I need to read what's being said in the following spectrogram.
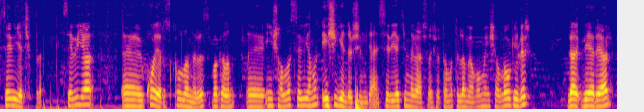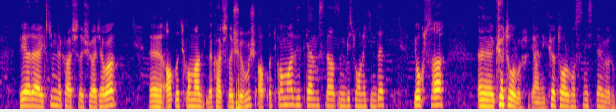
Sevilla çıktı Sevilla e, koyarız kullanırız bakalım e, inşallah Sevilla'nın eşi gelir şimdi yani Sevilla kimle karşılaşıyor tam hatırlamıyorum ama inşallah o gelir La Villarreal Villarreal kimle karşılaşıyor acaba e, Atletico Madrid ile karşılaşıyormuş Atletico Madrid gelmesi lazım bir sonrakinde yoksa e, kötü olur. Yani kötü olmasını istemiyorum.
